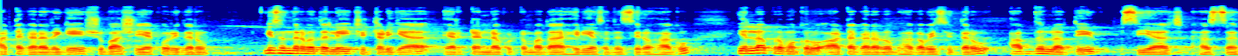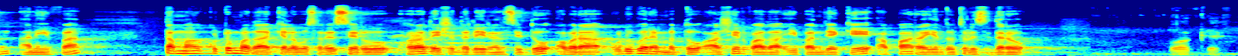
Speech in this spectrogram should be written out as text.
ಆಟಗಾರರಿಗೆ ಶುಭಾಶಯ ಕೋರಿದರು. ಈ ಸಂದರ್ಭದಲ್ಲಿ ಚಿಟ್ಟಡಿಯ ಎರಟಂಡ ಕುಟುಂಬದ ಹಿರಿಯ ಸದಸ್ಯರು ಹಾಗೂ ಎಲ್ಲ ಪ್ರಮುಖರು ಆಟಗಾರರು ಭಾಗವಹಿಸಿದ್ದರು. ಅಬ್ದುಲ್ ಲತೀಫ್, ಸಿಯಾಜ್ ಹಸನ್ ಅನೀಫಾ ತಮ್ಮ ಕುಟುಂಬದ ಕೆಲವು ಸದಸ್ಯರು ಹೊರ ದೇಶದಲ್ಲಿ ನೆಲೆಸಿದ್ದು ಅವರ ಉಡುಗೊರೆ ಮತ್ತು ಆಶೀರ್ವಾದ ಈ ಪಂದ್ಯಕ್ಕೆ ಅಪಾರ ಎಂದು ತಿಳಿಸಿದರು. ಓಕೆ.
